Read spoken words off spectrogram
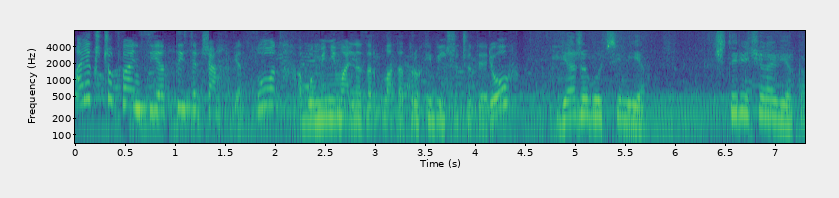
А якщо пенсія 1500 або мінімальна зарплата трохи більше чотирьох, Я живу в семье. Четыре человека.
